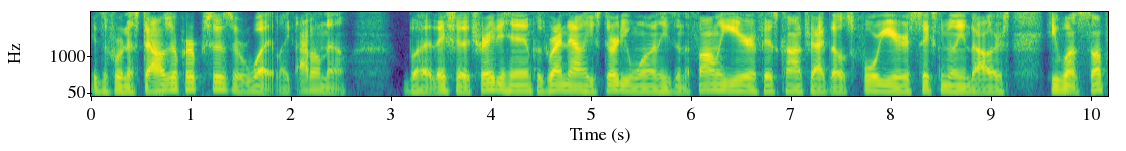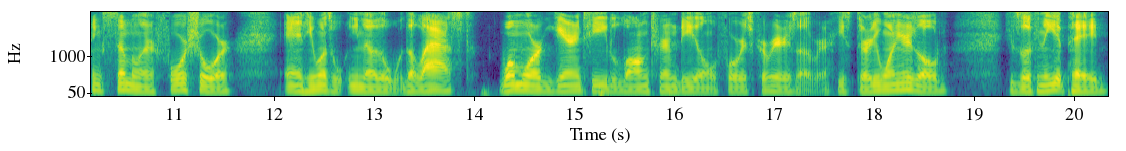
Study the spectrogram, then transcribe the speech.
is it for nostalgia purposes or what? Like, I don't know but they should have traded him because right now he's 31. He's in the final year of his contract. That was four years, $60 million. He wants something similar for sure. And he wants, you know, the, the last one more guaranteed long term deal before his career is over. He's 31 years old. He's looking to get paid.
